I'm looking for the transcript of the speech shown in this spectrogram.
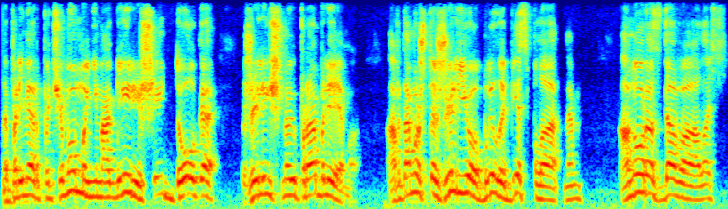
Например, почему мы не могли решить долго жилищную проблему? А потому что жилье было бесплатным, оно раздавалось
